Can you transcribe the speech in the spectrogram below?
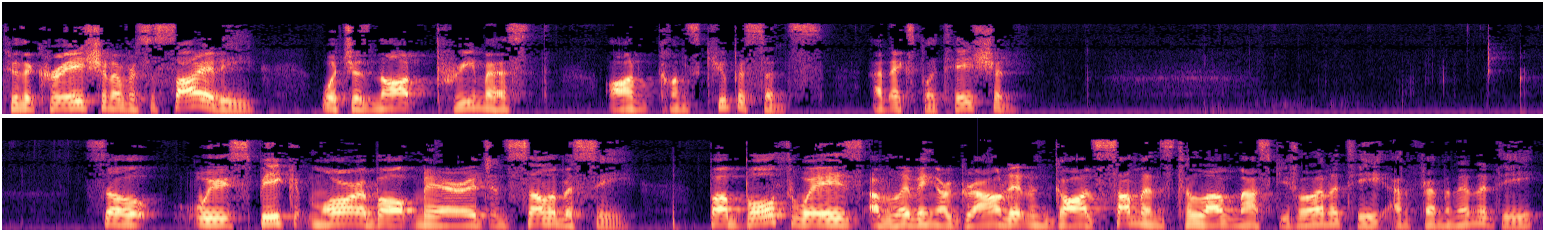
to the creation of a society which is not premised on concupiscence and exploitation. So we speak more about marriage and celibacy but both ways of living are grounded in God's summons to love masculinity and femininity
